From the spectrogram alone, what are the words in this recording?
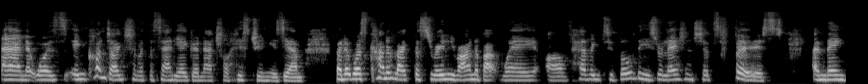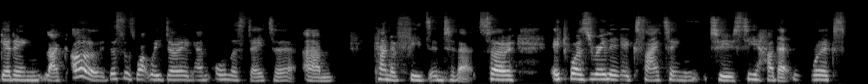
and it was in conjunction with the San Diego Natural History Museum. But it was kind of like this really roundabout way of having to build these relationships first and then getting like, oh, this is what we're doing, and all this data um, kind of feeds into that. So it was really exciting to see how that works.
